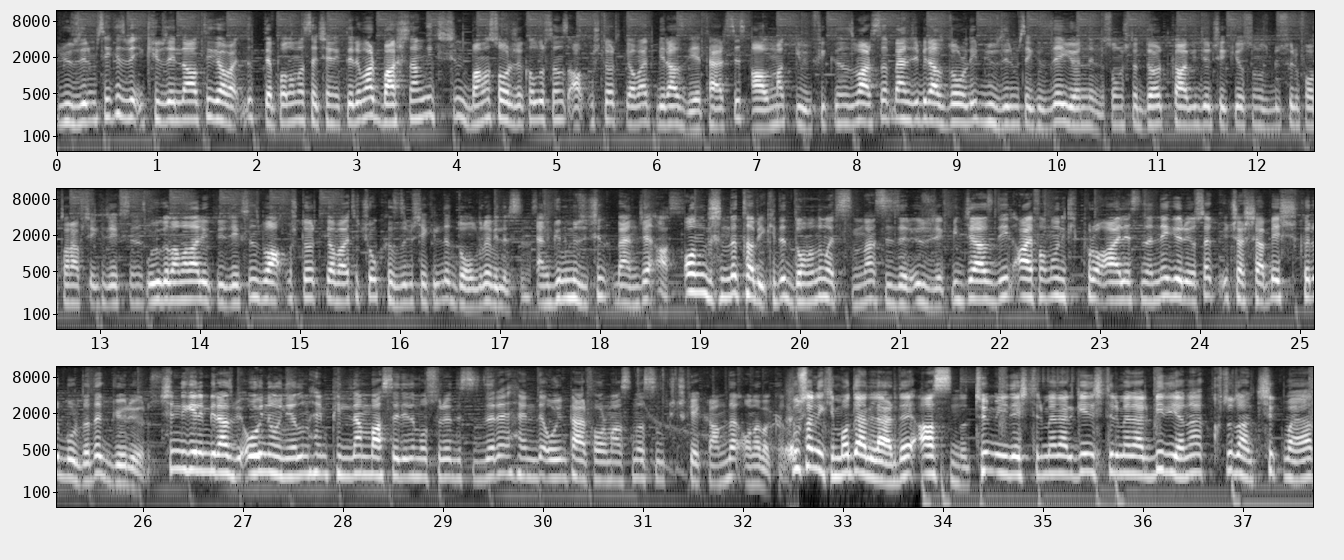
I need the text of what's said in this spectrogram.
128 ve 256 GB'lık depolama seçenekleri var. Başlangıç için bana soracak olursanız 64 GB biraz yetersiz. Almak gibi fikriniz varsa bence biraz zorlayıp 128'e yönlenin. Sonuçta 4K video çekiyorsunuz, bir sürü fotoğraf çekeceksiniz, uygulamalar yükleyeceksiniz. Bu 64 GB'ı çok hızlı bir şekilde doldurabilirsiniz. Yani günümüz için bence az. Onun dışında tabii ki de donanım açısından sizleri üzecek bir cihaz değil. iPhone 12 Pro ailesinde ne görüyorsak 3 aşağı 5 yukarı burada da görüyoruz. Şimdi gelin biraz bir oyun oynayalım. Hem pilden bahsedelim o sürede sizlere hem de oyun performansı nasıl küçük ekranda ona bakalım. Bu son iki modellerde aslında tüm iyileştirmeler, geliştirmeler bir yana kutudan çıkmayan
